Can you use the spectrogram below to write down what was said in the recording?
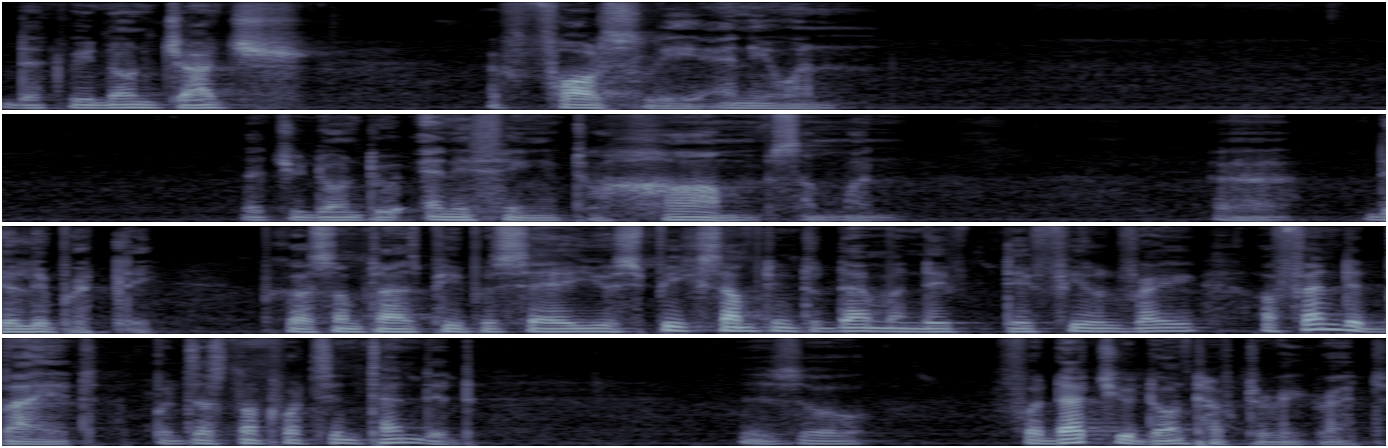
That we don't judge falsely anyone. That you don't do anything to harm someone uh, deliberately. Because sometimes people say you speak something to them and they, they feel very offended by it, but that's not what's intended. So, for that, you don't have to regret.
